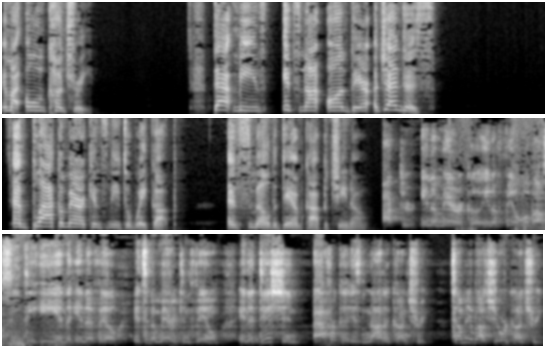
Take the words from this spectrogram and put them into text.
in my own country. That means it's not on their agendas. And black Americans need to wake up and smell the damn cappuccino. Doctor in America in a film about CTE and the NFL. It's an American film. In addition, Africa is not a country. Tell me about your country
